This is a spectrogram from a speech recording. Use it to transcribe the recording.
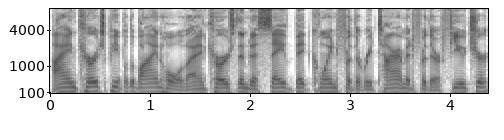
I encourage people to buy and hold. I encourage them to save Bitcoin for their retirement, for their future.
